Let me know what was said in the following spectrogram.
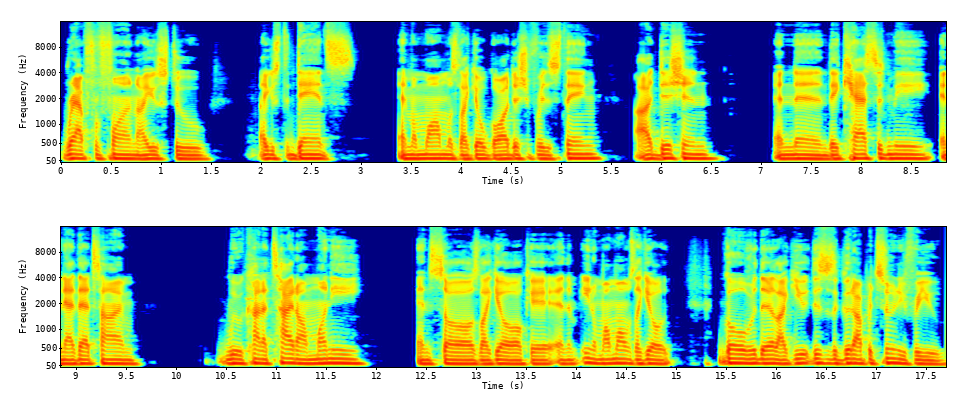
rap for fun. I used to, I used to dance. And my mom was like, yo, go audition for this thing. I auditioned and then they casted me. And at that time, we were kind of tight on money. And so I was like, yo, okay. And you know, my mom was like, yo, go over there. Like you, this is a good opportunity for you.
